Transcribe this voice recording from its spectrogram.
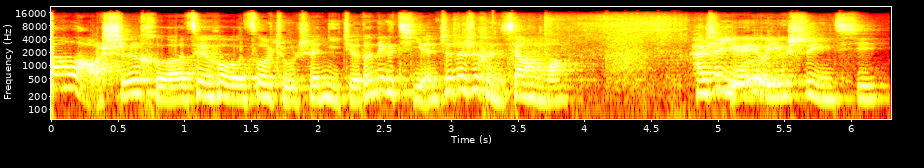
当老师和最后做主持人，你觉得那个体验真的是很像吗？还是也有一个适应期？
